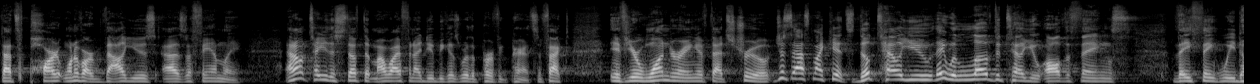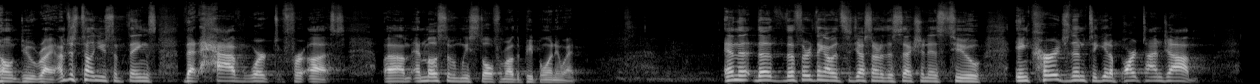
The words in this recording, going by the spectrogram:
That's part of one of our values as a family. And I don't tell you the stuff that my wife and I do because we're the perfect parents. In fact, if you're wondering if that's true, just ask my kids. They'll tell you, they would love to tell you all the things they think we don't do right. I'm just telling you some things that have worked for us um, and most of them we stole from other people anyway. And the, the, the third thing I would suggest under this section is to encourage them to get a part time job.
